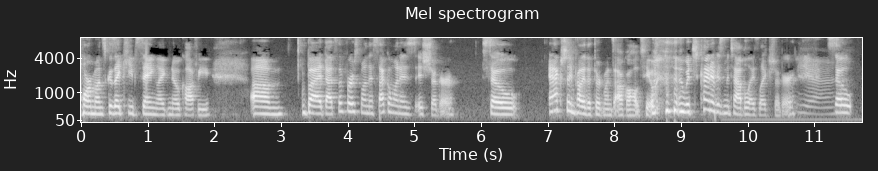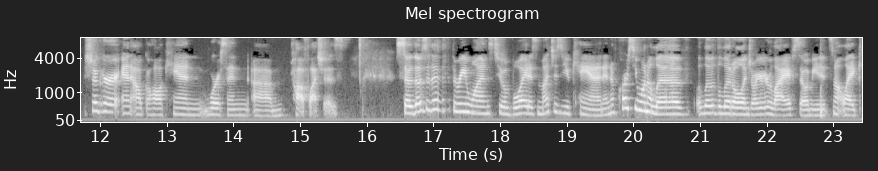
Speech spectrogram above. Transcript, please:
hormones because I keep saying like no coffee. Um, but that's the first one. The second one is is sugar. So actually probably the third one's alcohol too which kind of is metabolized like sugar yeah. so sugar and alcohol can worsen um, hot flashes So those are the three ones to avoid as much as you can. And of course, you want to live live a little, enjoy your life. So I mean, it's not like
